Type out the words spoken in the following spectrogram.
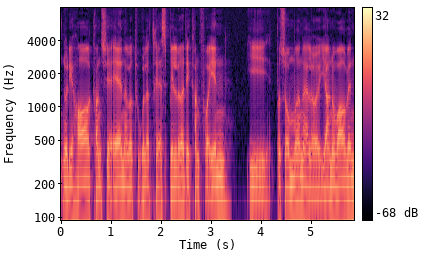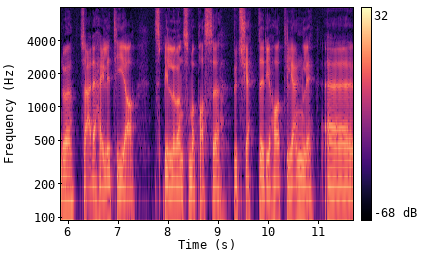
når de har kanskje én eller to eller tre spillere de kan få inn i, på sommeren eller januarvinduet, så er det hele tida spilleren som må passe budsjettet de har tilgjengelig. Eh,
